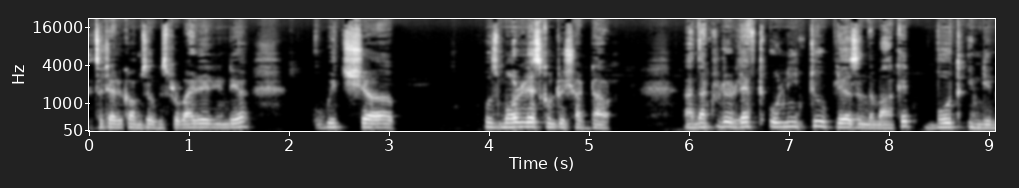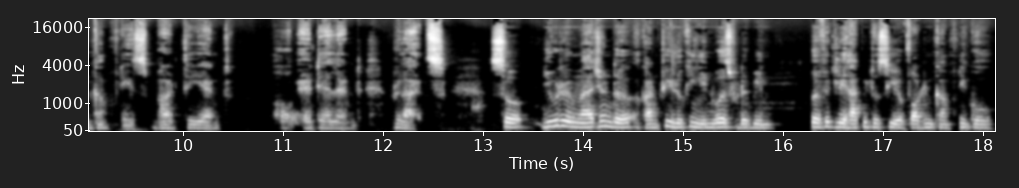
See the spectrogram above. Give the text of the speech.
It's a telecom service provider in India, which uh, was more or less going to shut down. And that would have left only two players in the market, both Indian companies, Bharti and Airtel and Reliance. So you would have imagined a, a country looking inwards would have been perfectly happy to see a foreign company go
